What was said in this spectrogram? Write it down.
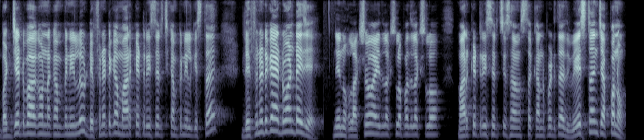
బడ్జెట్ బాగా ఉన్న కంపెనీలు డెఫినెట్గా మార్కెట్ రీసెర్చ్ కంపెనీలకు ఇస్తే. డెఫినెట్గా అడ్వాంటేజే. నేను ఒక లక్షలో ఐదు లక్షలో పది లక్షలో మార్కెట్ రీసెర్చ్ సంస్థ కనపడితే అది వేస్ట్ అని చెప్పను.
